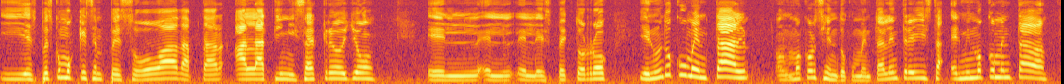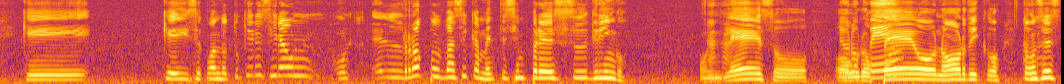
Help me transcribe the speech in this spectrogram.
Y después como que se empezó a adaptar, a latinizar, creo yo, el, el, el espectro rock. Y en un documental, o no me acuerdo si en documental entrevista, él mismo comentaba que, que dice, cuando tú quieres ir a un, un- El rock pues básicamente siempre es gringo, o Ajá. inglés, o, o Europeo. europeo, nórdico. Entonces,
